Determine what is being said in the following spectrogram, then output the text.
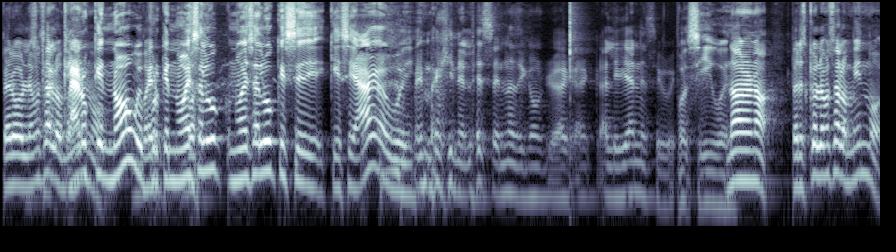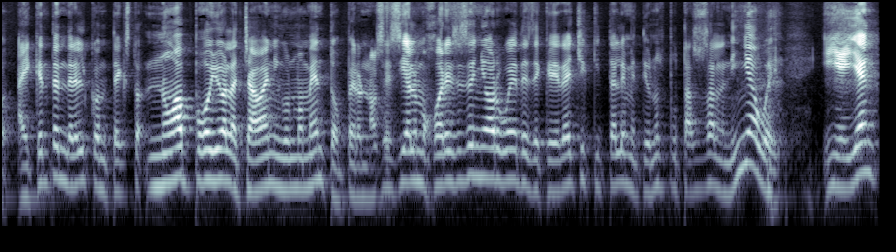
Pero volvemos a lo claro mismo. Claro que no, güey, porque no es algo, no es algo que se, que se haga, güey. Me imaginé la escena así como que ese, güey. Pues sí, güey. No, no, no. Pero es que volvemos a lo mismo. Hay que entender el contexto. No apoyo a la chava en ningún momento. Pero no sé si a lo mejor ese señor, güey, desde que era chiquita le metió unos putazos a la niña, güey. Y ella en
